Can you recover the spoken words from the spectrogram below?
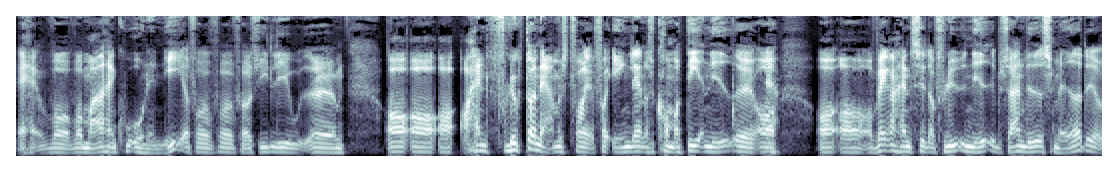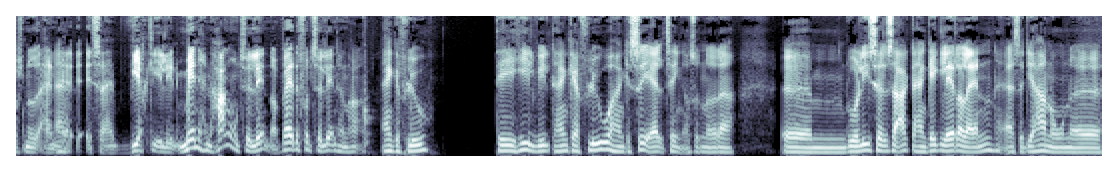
at, hvor, hvor meget han kunne onanere for, for, for lige ud. Øh, og, og, og, og han flygter nærmest fra, fra England, og så kommer derned, øh, og, ja. Og, og, og hver gang han sætter flyet ned, så er han ved at smadre det og sådan noget. Han ja. er, altså, er virkelig elendig. Men han har nogle talenter. Hvad er det for talent, han har? Han kan flyve. Det er helt vildt. Han kan flyve, og han kan se alting og sådan noget der. Øhm, du har lige selv sagt, at han kan ikke let at lande. Altså, de har nogle, øh,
